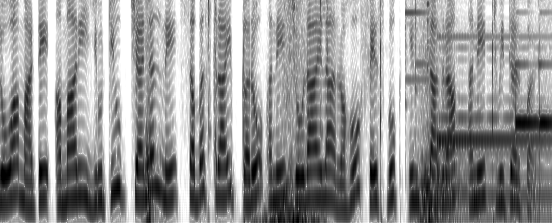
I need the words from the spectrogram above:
જોવા માટે અમારી યુટ્યુબ ચેનલને સબસ્ક્રાઇબ કરો અને જોડાયેલા રહો ફેસબુક, ઇન્સ્ટાગ્રામ અને ટ્વિટર પર.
